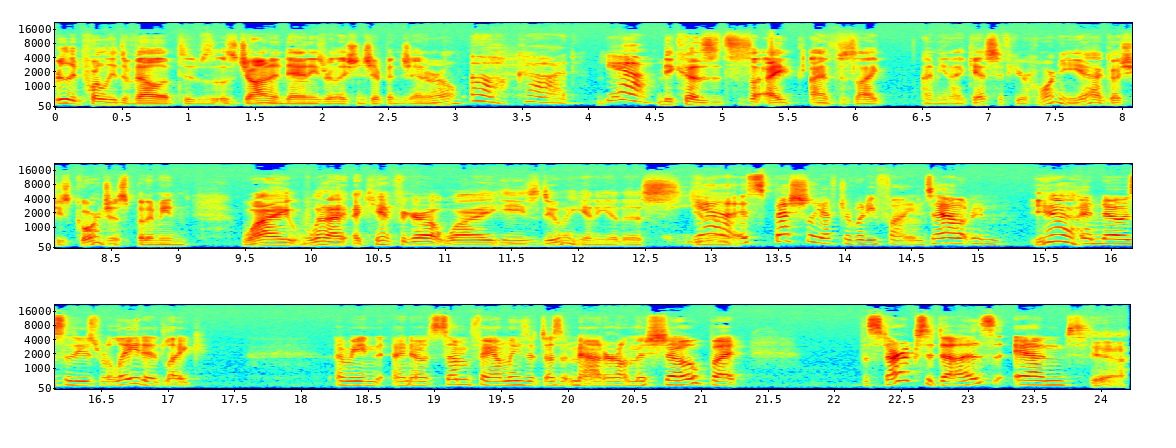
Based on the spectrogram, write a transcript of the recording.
really poorly developed. It was, was Jon and Danny's relationship in general. Oh God. Yeah. because it's I I was like I mean I guess if you're horny yeah go she's gorgeous but I mean why what I, I can't figure out why he's doing any of this you Yeah, know? especially after what he finds out and yeah and knows that he's related. Like, I mean, I know some families it doesn't matter on this show, but the Starks it does, and yeah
